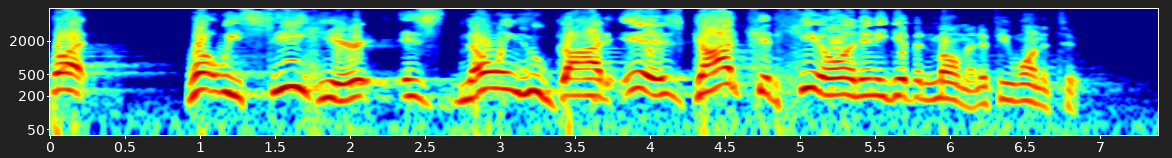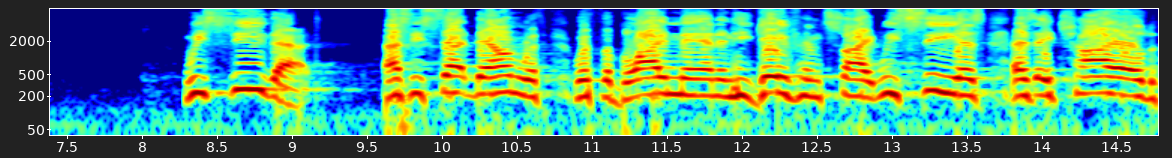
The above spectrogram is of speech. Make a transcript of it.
But what we see here is knowing who God is, God could heal at any given moment if he wanted to. We see that as he sat down with, with the blind man and he gave him sight, we see as, as a child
